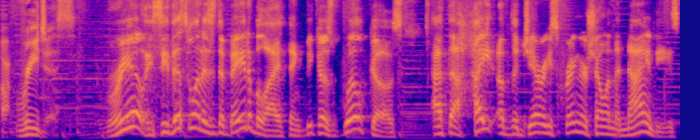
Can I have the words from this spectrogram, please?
Uh, Regis. Really? See, this one is debatable, I think, because Wilkos, at the height of the Jerry Springer show in the 90s,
